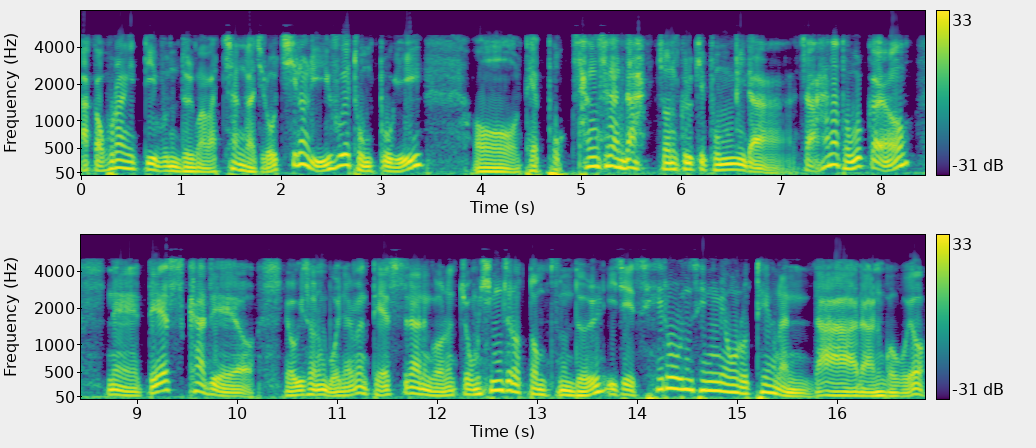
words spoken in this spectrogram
아까 호랑이띠 분들과 마찬가지로 7월 이후에 돈복이, 어, 대폭 상승한다. 저는 그렇게 봅니다. 자, 하나 더 볼까요? 네, 데스 카드예요. 여기서는 뭐냐면 데스라는 거는 좀 힘들었던 분들 이제 새로운 생명으로 태어난다라는 거고요.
